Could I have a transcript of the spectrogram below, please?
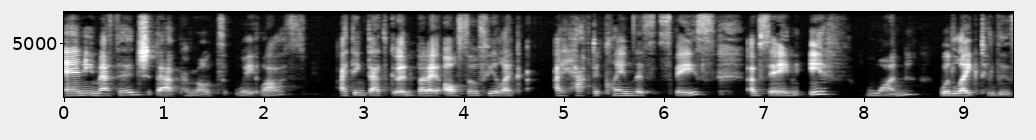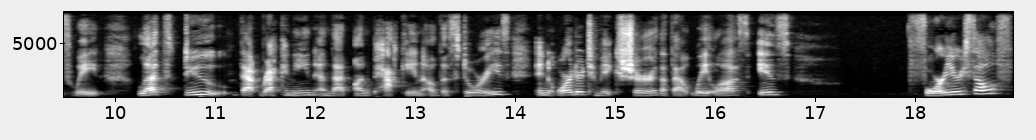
any message that promotes weight loss. I think that's good, but I also feel like I have to claim this space of saying if one would like to lose weight, let's do that reckoning and that unpacking of the stories in order to make sure that that weight loss is for yourself,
